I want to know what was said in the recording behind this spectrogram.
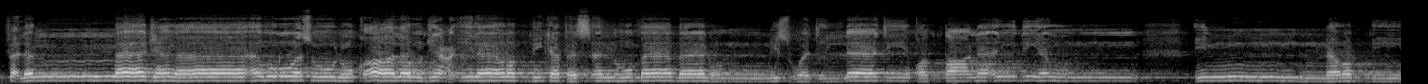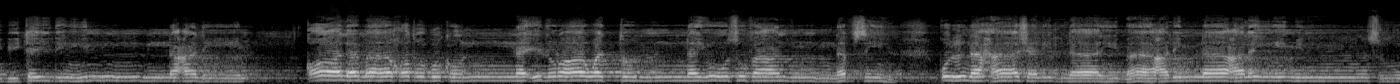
فلما جاءه الرسول قال ارجع إلى ربك فاسأله ما بال النسوة اللاتي قطعن أيديهن. إن ربي بكيدهن عليم. قال ما خطبكن إذ راوتن يوسف عن نفسه؟ قلنا حاش لله ما علمنا عليه من سوء.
